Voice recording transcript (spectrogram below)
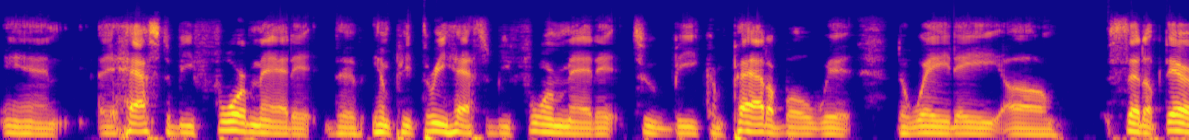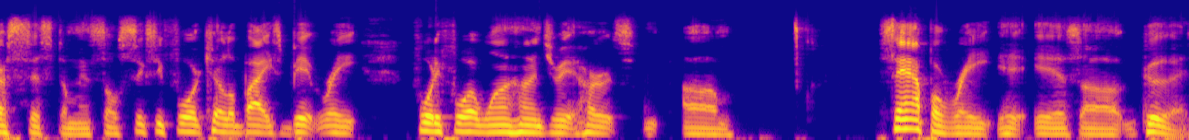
and it has to be formatted. The MP3 has to be formatted to be compatible with the way they um, set up their system. And so, 64 kilobytes bit rate, 44 100 hertz um, sample rate is uh, good,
